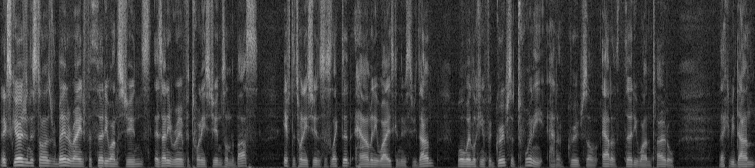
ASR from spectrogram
An excursion this time has been arranged for 31 students. There's only room for 20 students on the bus. If the 20 students are selected, how many ways can this be done? Well, we're looking for groups of 20 out of groups of out of 31 total. That can be done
